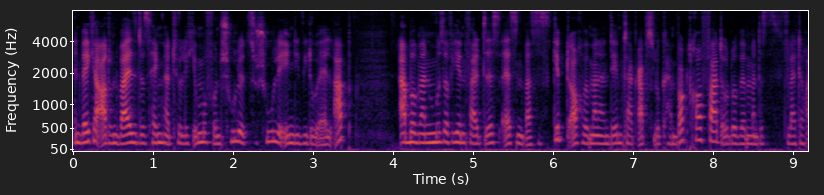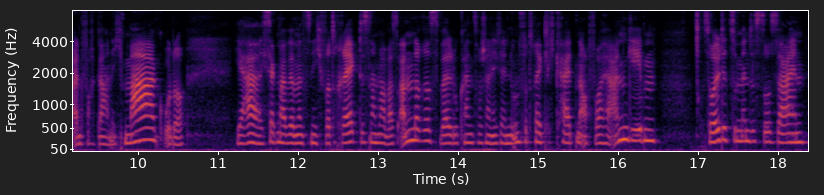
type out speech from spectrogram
in welcher Art und Weise, das hängt natürlich immer von Schule zu Schule individuell ab. Aber man muss auf jeden Fall das essen, was es gibt, auch wenn man an dem Tag absolut keinen Bock drauf hat oder wenn man das vielleicht auch einfach gar nicht mag oder ja, ich sag mal, wenn man es nicht verträgt, ist nochmal was anderes, weil du kannst wahrscheinlich deine Unverträglichkeiten auch vorher angeben. Sollte zumindest so sein.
